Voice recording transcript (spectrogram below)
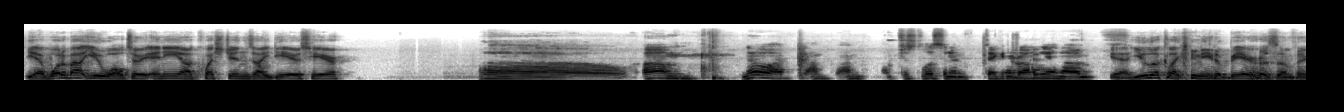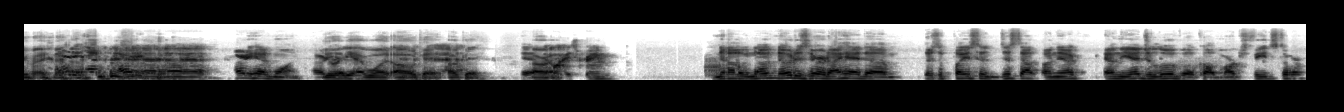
yeah. What about you, Walter? Any uh, questions, ideas here? Oh, um, no, I, I'm I'm I'm just listening, taking it all in. Um, Yeah, you look like you need a beer or something right I already now. Had, I already, had one. I You already had- have one. Oh, okay, okay. Yeah. All No ice cream. No, no, no dessert. I had um. There's a place in just out on the on the edge of Louisville called Mark's Feed Store.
